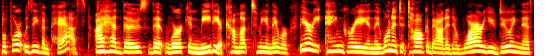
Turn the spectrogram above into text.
before it was even passed, I had those that work in media come up to me and they were very angry and they wanted to talk about it and why are you doing this?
